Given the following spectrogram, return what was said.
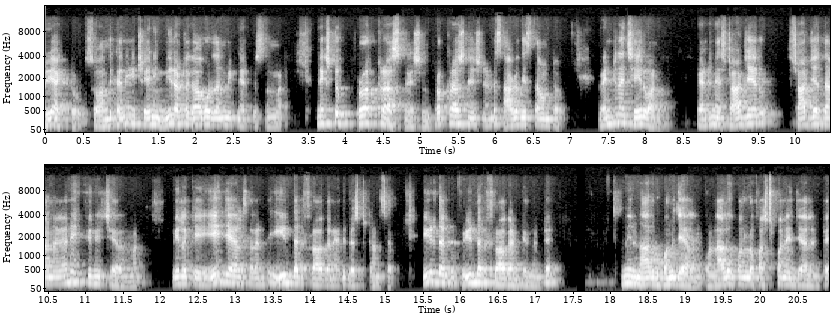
reactive. So అందుకని ట్రైనింగ్ మీరు అట్లా కాకూడదని మీకు నేర్పిస్తుంది అనమాట నెక్స్ట్ ప్రొక్రాస్టినేషన్. ప్రొక్రాస్టినేషన్ అంటే సాగదీస్తూ ఉంటారు. వెంటనే చేయరు వాళ్ళు. వెంటనే స్టార్ట్ చేయరు. స్టార్ట్ చేద్దాం అన్న కానీ ఫినిష్ చేయరు అనమాట వీళ్ళకి ఏం చేయాలి సార్ అంటే ఈడ్ దట్ ఫ్రాగ్ అనేది best concept. Eat that eat that frog అంటే ఏంటంటే మీరు నాలుగు పనులు చేయాలనుకోండి. నాలుగు పనులు ఫస్ట్ పని ఏం చేయాలంటే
